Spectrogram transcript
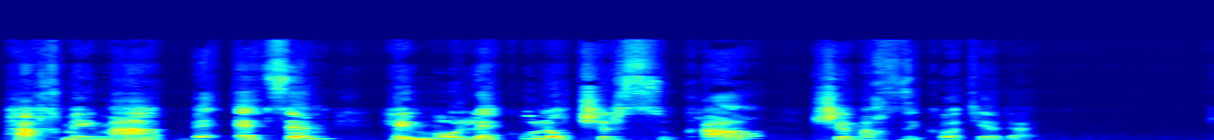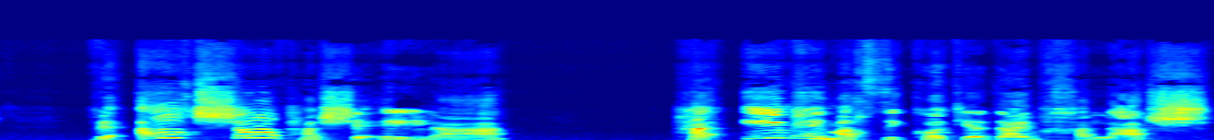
פחמימה בעצם הן מולקולות של סוכר שמחזיקות ידיים. ועכשיו השאלה, האם הן מחזיקות ידיים חלש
